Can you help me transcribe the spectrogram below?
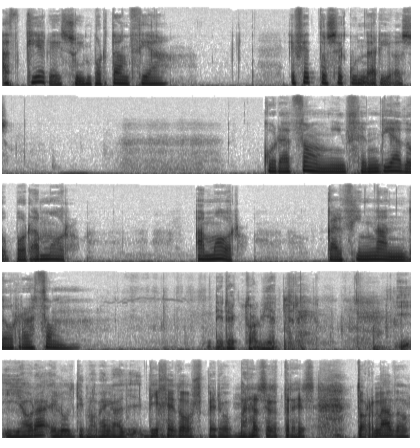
adquiere su importancia. Efectos secundarios. Corazón incendiado por amor. Amor calcinando razón. Directo al vientre. Y, y ahora el último. Venga, dije dos, pero van a ser tres. Tornado.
